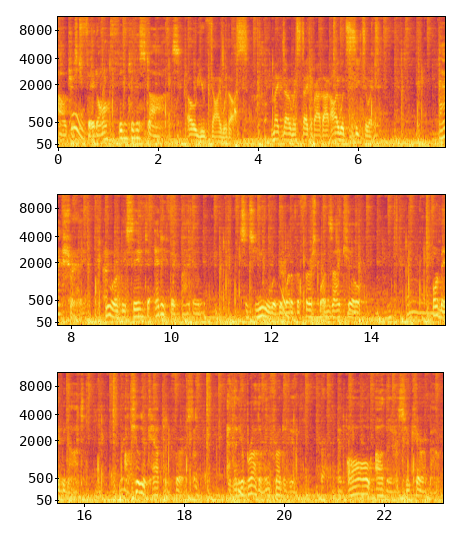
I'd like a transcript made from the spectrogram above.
I'll just fade off into the stars. Oh, you die with us. Make no mistake about that, I would see to it. Actually, you won't be seeing to anything by then, since you will be one of the first ones I kill. Or maybe not. I'll kill your captain first, and then your brother in front of you, and all others you care about,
